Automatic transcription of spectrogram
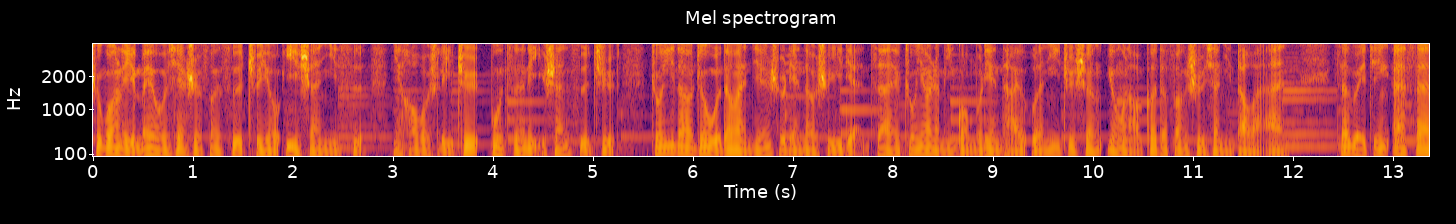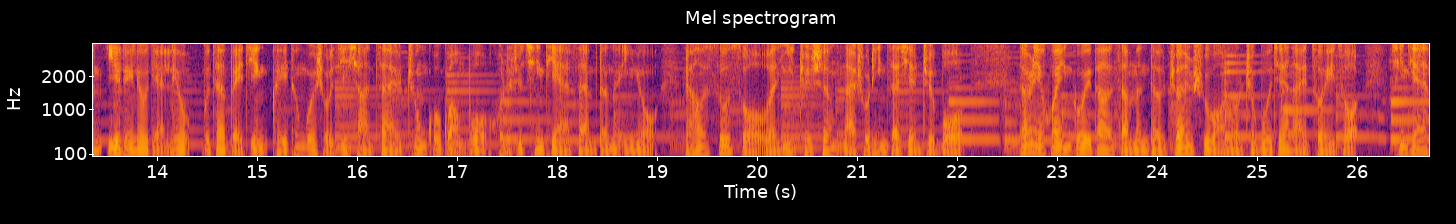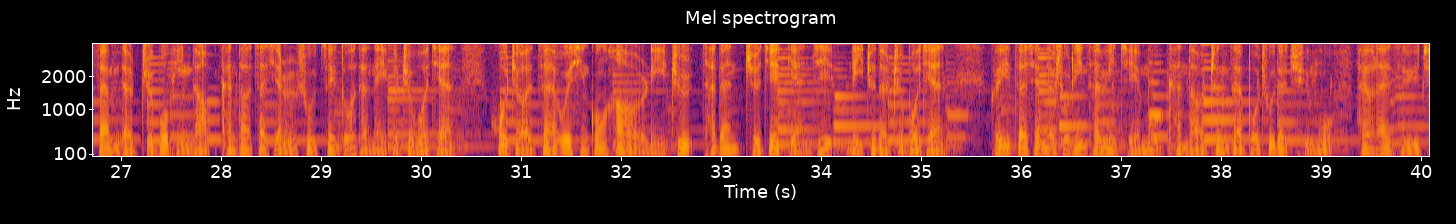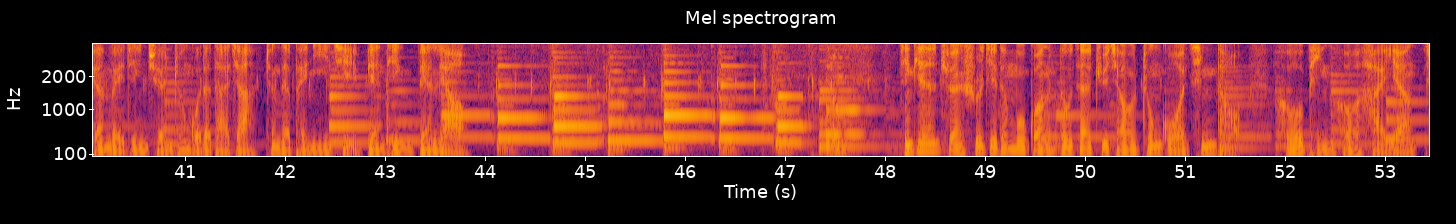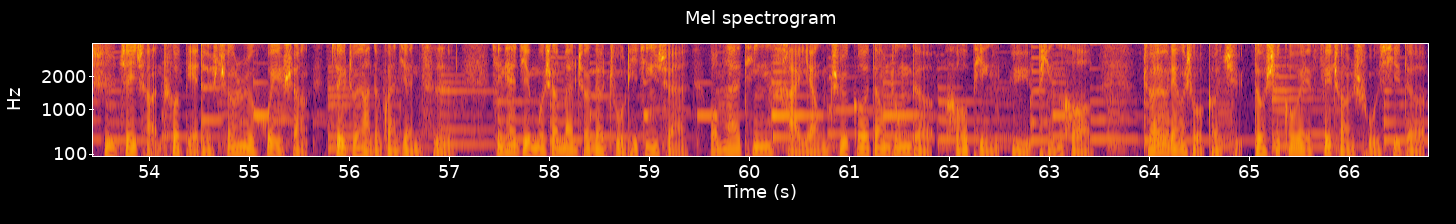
时光里没有现实放肆，只有一山一寺。你好，我是李志，木子李山寺志。周一到周五的晚间十点到十一点，在中央人民广播电台文艺之声，用老歌的方式向你道晚安。在北京 FM 一零六点六，不在北京可以通过手机下载中国广播或者是蜻蜓 FM 等等应用，然后搜索文艺之声来收听在线直播。当然也欢迎各位到咱们的专属网络直播间来坐一坐，蜻蜓 FM 的直播频道，看到在线人数最多的那个直直播间，或者在微信公号李智菜单直接点击李智的直播间。可以在线的收听参与节目，看到正在播出的曲目，还有来自于全北京、全中国的大家正在陪你一起边听边聊。今天全世界的目光都在聚焦中国青岛，和平和海洋是这场特别的生日会上最重要的关键词。今天节目上半程的主题精选，我们来听《海洋之歌》当中的和平与平和。主要有两首歌曲，都是各位非常熟悉的，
